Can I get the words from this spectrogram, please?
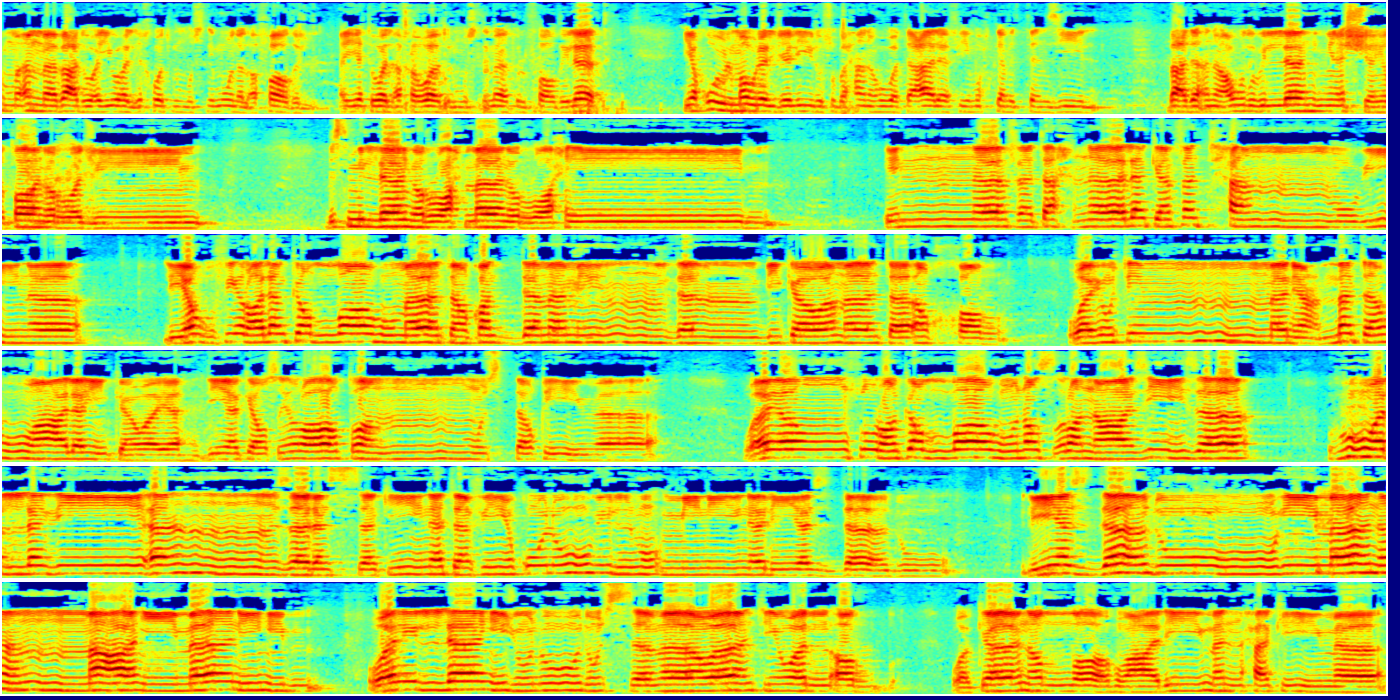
ثم أما بعد أيها الإخوة المسلمون الأفاضل أيتها الأخوات المسلمات الفاضلات يقول المولى الجليل سبحانه وتعالى في محكم التنزيل بعد أن أعوذ بالله من الشيطان الرجيم. بسم الله الرحمن الرحيم. إنا فتحنا لك فتحا مبينا. ليغفر لك الله ما تقدم من ذنبك وما تأخر ويتم نعمته عليك ويهديك صراطا مستقيما وينصرك الله نصرا عزيزا هو الذي أنزل السكينة في قلوب المؤمنين ليزدادوا ليزدادوا إيمانا مع إيمانهم. ولله جنود السماوات والأرض وكان الله عليما حكيما.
